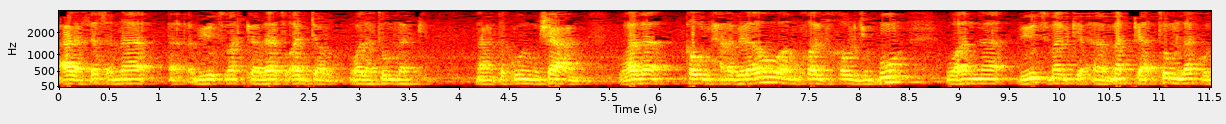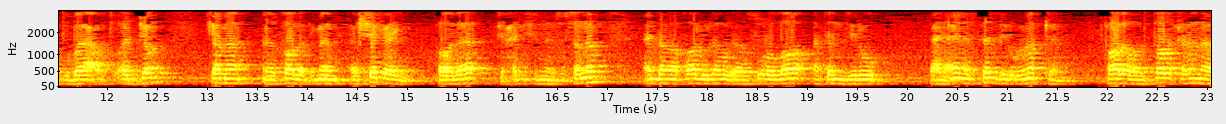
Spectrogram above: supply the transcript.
على أساس أنها آه، بيوت مكة لا تؤجر ولا تملك. نعم تكون مشاعا. وهذا قول الحنبلة ومخالف قول الجمهور وأن بيوت آه، مكة تملك وتباع وتؤجر. كما قال الإمام الشافعي قال في حديث النبي صلى الله عليه وسلم عندما قالوا له يا رسول الله أتنزل؟ يعني أين أستنزل؟ بمكة. قال والترك لنا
